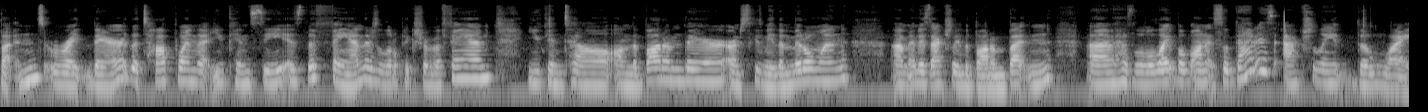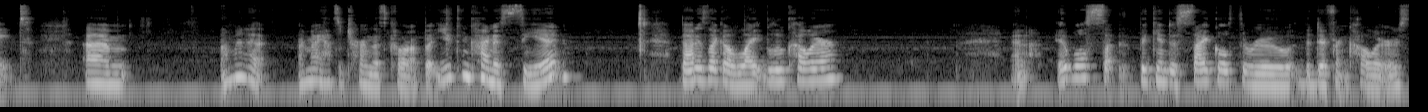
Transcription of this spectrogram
buttons right there. The top one that you can see is the fan. There's a little picture of a fan. You can tell on the bottom there, or excuse me, the middle one, um, it is actually the bottom button. Um, has a little light bulb on it. So that is actually the light. Um, I'm gonna, I might have to turn this color off, but you can kind of see it. That is like a light blue color. And it will begin to cycle through the different colors.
